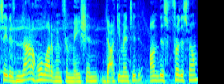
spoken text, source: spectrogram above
To say there's not a whole lot of information documented on this for this film,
